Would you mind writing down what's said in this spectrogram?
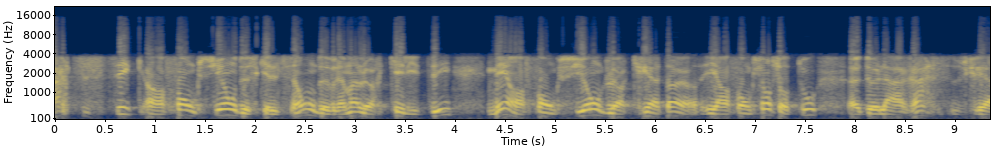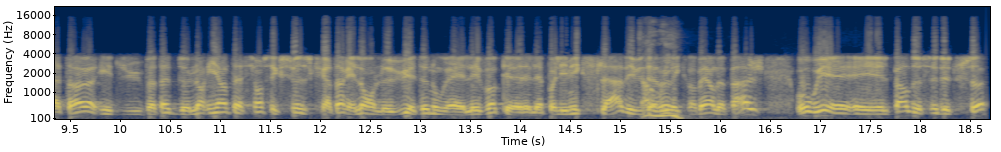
artistiques en fonction de ce qu'elles sont, de vraiment leur qualité, mais en fonction de leur créateur et en fonction surtout euh, de la race du créateur et du peut-être de l'orientation sexuelle du créateur. Et là, on l'a vu, elle, donne, elle évoque euh, la polémique slave, évidemment, ah avec Robert Lepage. Oui, oui, elle, elle parle de, de, tout ça.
